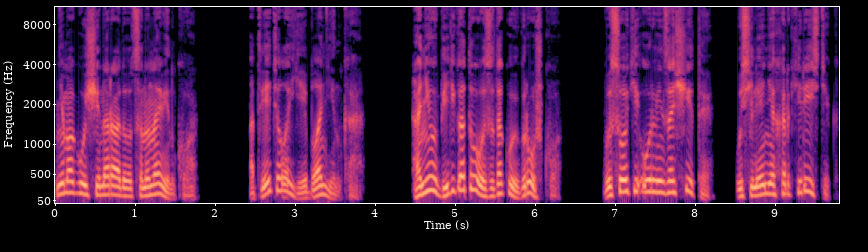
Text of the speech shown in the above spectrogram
не могущие нарадоваться на новинку», ответила ей блондинка. «Они убить готовы за такую игрушку. Высокий уровень защиты, усиление характеристик.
